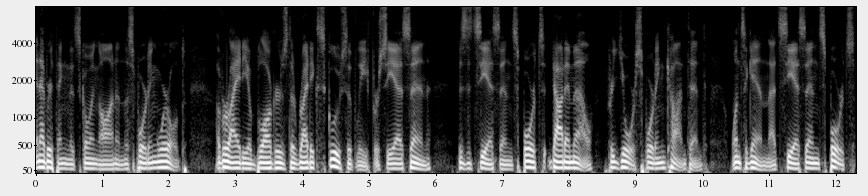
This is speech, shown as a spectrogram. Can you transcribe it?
and everything that's going on in the sporting world. A variety of bloggers that write exclusively for CSN. Visit csnsports.ml for your sporting content. Once again, that's csnsports.ml.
